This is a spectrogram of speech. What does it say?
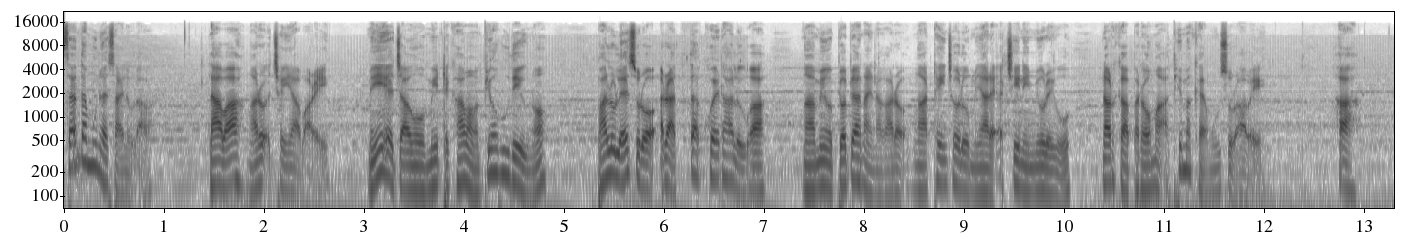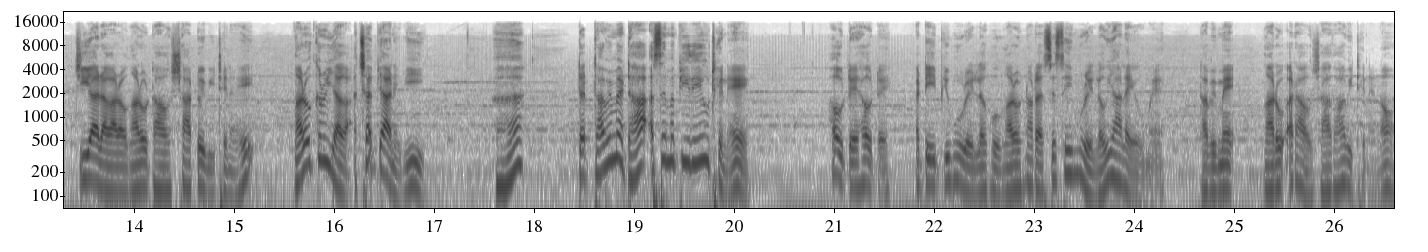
စမ်းသပ်မှုနဲ့ဆိုင်လို့လား။လာပါငါတို့အချိန်ရပါတယ်။မင်းရဲ့အကြောင်းကိုမင်းတခါမှမပြောဘူးသေးဘူးနော်။ ဘာလို့လဲဆိုတော့အဲ့ဒါတက်ခွဲထားလို့ပါငါမင်းကိုပြောပြနိုင်တာကတော့ငါထိန်းချုပ်လို့မရတဲ့အခြေအနေမျိုးတွေကိုနောက်တစ်ခါဘယ်တော့မှအဖြစ်မခံဘူးဆိုတာပဲဟဟာကြည်ရတာကတော့ငါတို့ဒါကိုရှာတွေ့ပြီထင်တယ်ဟဲ့ငါတို့ကရိယာကအချက်ပြနေပြီဟမ်ဒါဒါပေမဲ့ဒါကအစင်မပြေသေးဘူးထင်တယ်ဟုတ်တယ်ဟုတ်တယ်အတီးပြုမှုတွေလုပ်ဖို့ငါတို့နောက်တဲ့စစ်ဆေးမှုတွေလုပ်ရလိုက်အောင်မယ်ဒါပေမဲ့ငါတို့အဲ့ဒါကိုရှားသွားပြီထင်တယ်နော်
